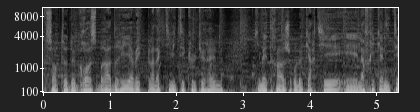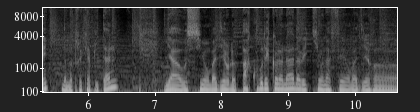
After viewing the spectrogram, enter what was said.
Une sorte de grosse braderie avec plein d'activités culturelles qui mettra à jour le quartier et l'africanité de notre capitale. Il y a aussi, on va dire, le parcours des colonnades avec qui on a fait, on euh,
